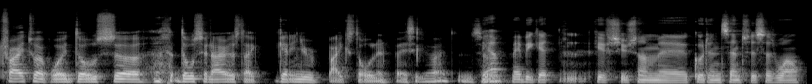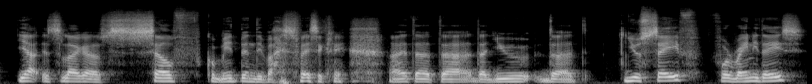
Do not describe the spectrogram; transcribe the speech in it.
try to avoid those uh, those scenarios like getting your bike stolen basically right? So, yeah maybe get gives you some uh, good incentives as well. Yeah it's like a self commitment device basically right? That uh, that you that you save for rainy days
